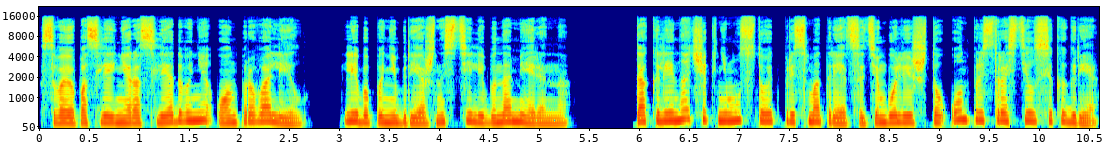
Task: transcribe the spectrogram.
Свое последнее расследование он провалил, либо по небрежности, либо намеренно. Так или иначе, к нему стоит присмотреться, тем более, что он пристрастился к игре.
